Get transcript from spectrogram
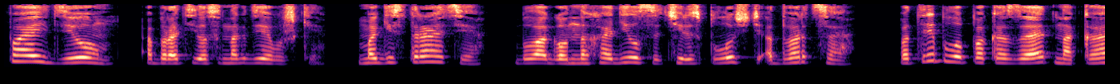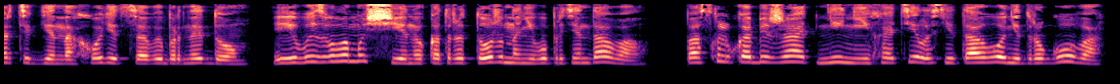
«Пойдем», — обратился она к девушке. В магистрате, благо он находился через площадь от дворца, потребовала показать на карте, где находится выбранный дом, и вызвала мужчину, который тоже на него претендовал. Поскольку обижать Нине не хотелось ни того, ни другого,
